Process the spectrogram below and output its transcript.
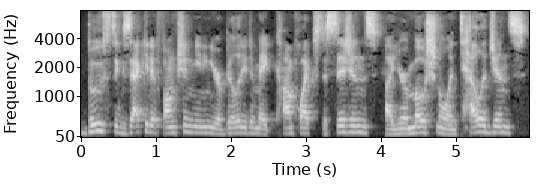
boosts executive function, meaning your ability to make complex decisions, uh, your emotional intelligence,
